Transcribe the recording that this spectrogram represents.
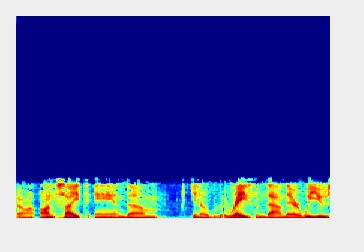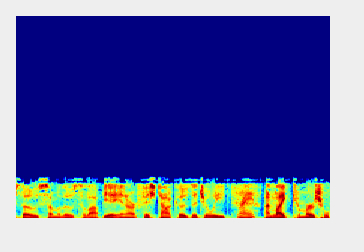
uh, on site and um, you know raise them down there. We use those some of those tilapia in our fish tacos that you'll eat. Right. Unlike commercial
